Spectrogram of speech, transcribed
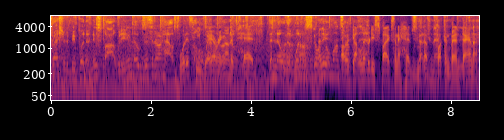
Pressure to be put in a new spot we didn't even know existed in our house. What is he The whole time wearing on his head? Then know that one of us is going home on Oh, he's got of that. Liberty spikes and a head, Just gotta a fucking and do your bandana.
